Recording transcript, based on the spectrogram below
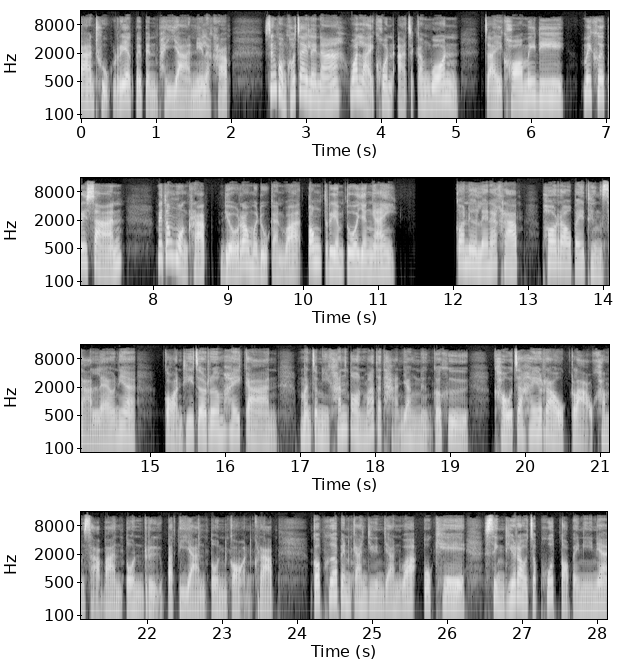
การถูกเรียกไปเป็นพยานนี่แหละครับ ซึ่งผมเข้าใจเลยนะ ว่าหลายคนอาจจะกังวล ใจคอไม่ดี ไม่เคยไปศาลไม่ต้องห่วงครับ เดี๋ยวเรามาดูกันว่าต้องเตรียมตัวยังไง ก่อนอื่นเลยนะครับ พอเราไปถึงศาลแล้วเนี่ย ก่อนที่จะเริ่มให้การ มันจะมีขั้นตอนมาตรฐานอย่างหนึ่งก็คือ เขาจะให้เรากล่าวคำสาบานตนหรือปฏิญาณตนก่อนครับ ก็เพื่อเป็นการยืนยันว่าโอเค สิ่งที่เราจะพูดต่อไปนี้เนี่ย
